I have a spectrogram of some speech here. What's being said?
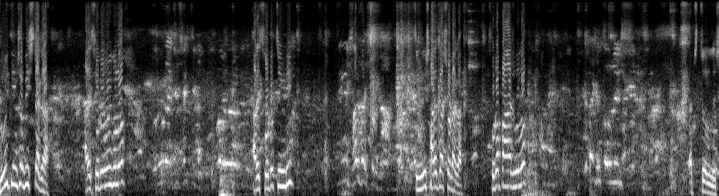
রুই তিনশো বিশ টাকা। আর এই ছোট রুইগুলো? আর এই ছোট চিংড়ি? চিংড়ি সাড়ে চারশো টাকা। ছোট চল্লিশ একশো চল্লিশ।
